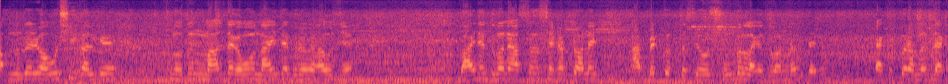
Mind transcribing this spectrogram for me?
আপনাদের অবশ্যই কালকে নতুন মাছ দেখাবো নাইট অ্যাকোরিয়াম হাউসে ভাইদের দোকানে আস্তে আস্তে সেট আপটা অনেক আপডেট করতেছে, ও সুন্দর লাগে দোকানটা, দেখেন। এক এক করে আপনাদের দেখা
